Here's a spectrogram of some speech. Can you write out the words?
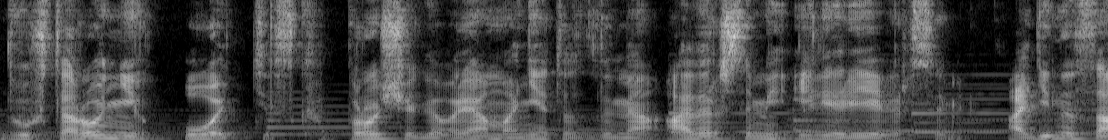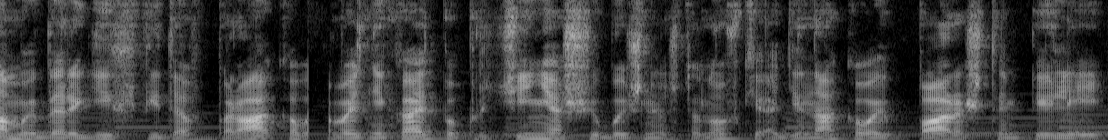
Двухсторонний оттиск, проще говоря, монета с двумя аверсами или реверсами. Один из самых дорогих видов брака возникает по причине ошибочной установки одинаковой пары штемпелей,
